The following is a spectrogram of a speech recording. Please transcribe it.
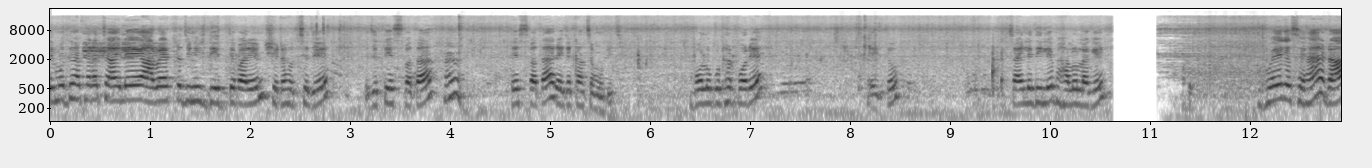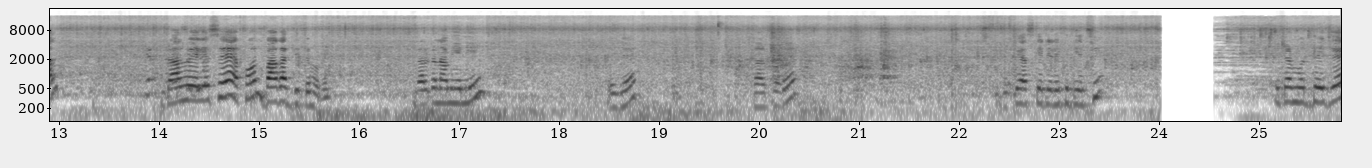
এর মধ্যে আপনারা চাইলে আরও একটা জিনিস দিতে পারেন, সেটা হচ্ছে যে, এই যে তেজপাতা হ্যাঁ? তেজপাতা আর এই যে কাঁচামরিচ। বলক ওঠার পরে, এই তো। চাইলে দিলে ভালো লাগে। হয়ে গেছে হ্যাঁ ডাল? ডাল হয়ে গেছে, এখন বাগার দিতে হবে। ডালটা নামিয়ে নিই। এই যে, তারপরে পেঁয়াজ কেটে রেখে দিয়েছি। এটার মধ্যে যে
